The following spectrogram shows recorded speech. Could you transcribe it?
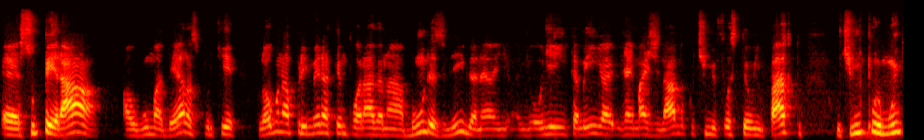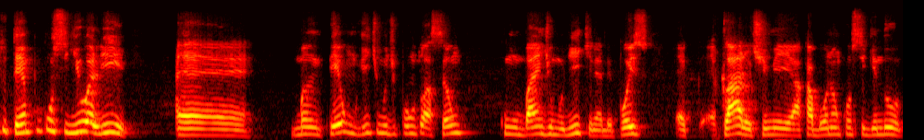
é, superar alguma delas, porque logo na primeira temporada na Bundesliga, né, onde também já, já imaginava que o time fosse ter um impacto, o time por muito tempo conseguiu ali é, manter um ritmo de pontuação com o Bayern de Munique, né? Depois, é, é claro, o time acabou não conseguindo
